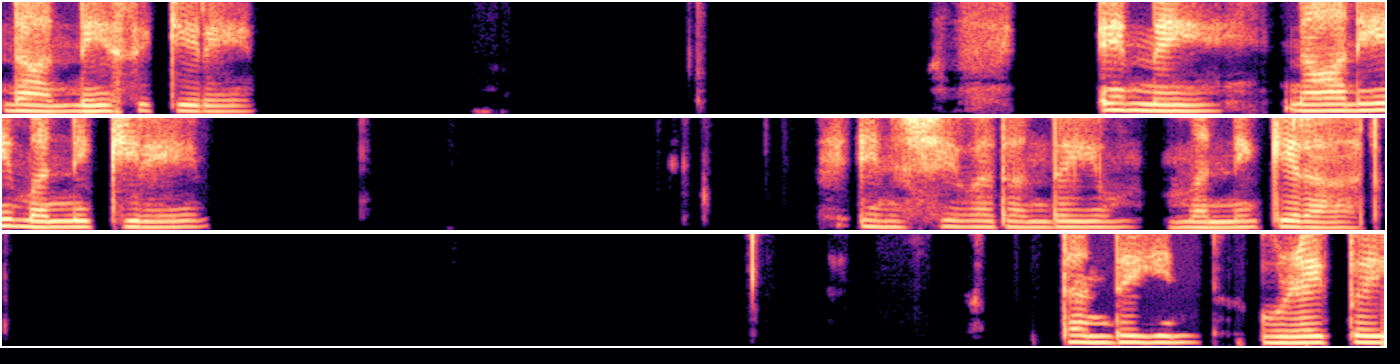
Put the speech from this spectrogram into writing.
நான் நேசிக்கிறேன். என்னை நானே மன்னிக்கிறேன். என் சிவ தந்தையும் மன்னிக்கிறார். தந்தையின் உழைப்பை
